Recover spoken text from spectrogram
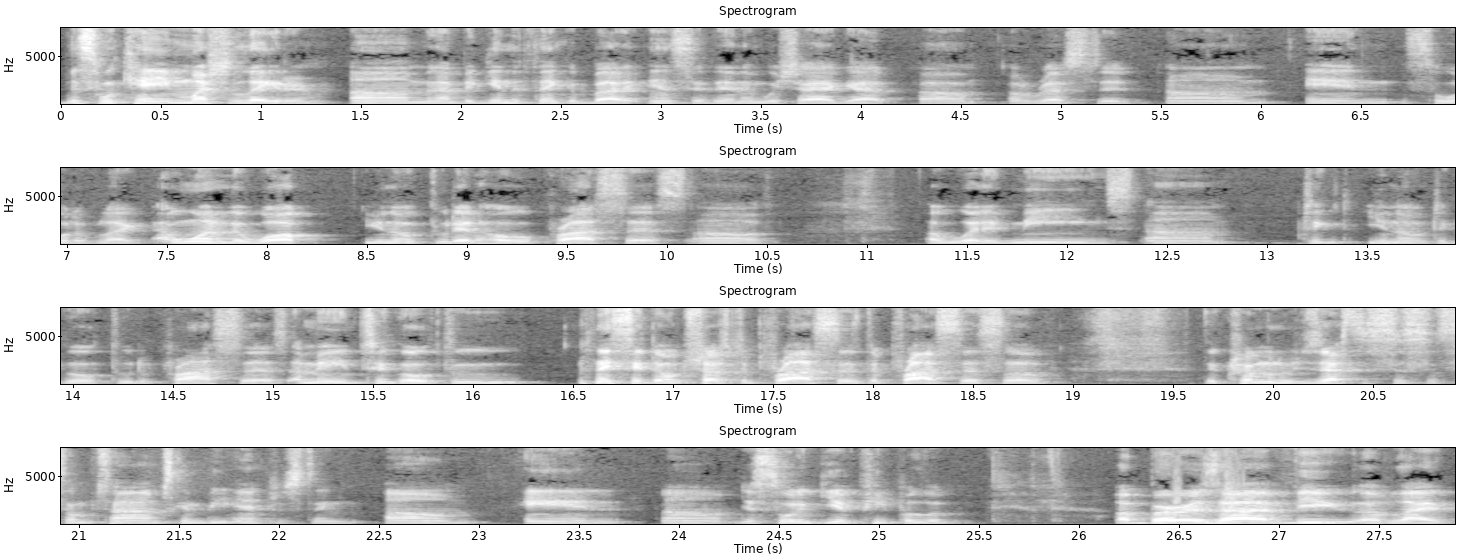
This one came much later, um, and I began to think about an incident in which I got um, arrested, um, and sort of like I wanted to walk, you know, through that whole process of of what it means um, to, you know, to go through the process. I mean, to go through. They say don't trust the process. The process of the criminal justice system sometimes can be interesting, um, and uh, just sort of give people a a bird's eye view of like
